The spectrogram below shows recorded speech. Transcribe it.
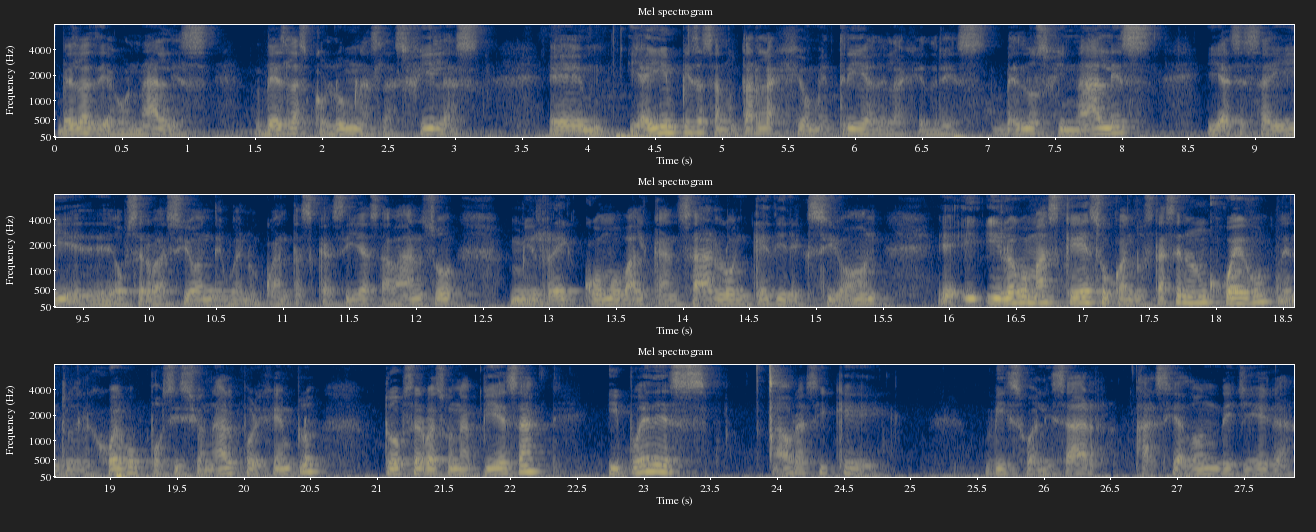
ves las diagonales, ves las columnas, las filas. eh, y ahí empiezas a notar la geometría del ajedrez. Ves los finales y haces ahí eh, observación de, bueno, cuántas casillas avanzo, mi rey cómo va a alcanzarlo, en qué dirección. Eh, y, luego más que eso, cuando estás en un juego, dentro del juego posicional, por ejemplo, tú observas una pieza y puedes ahora sí que visualizar hacia dónde llega,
